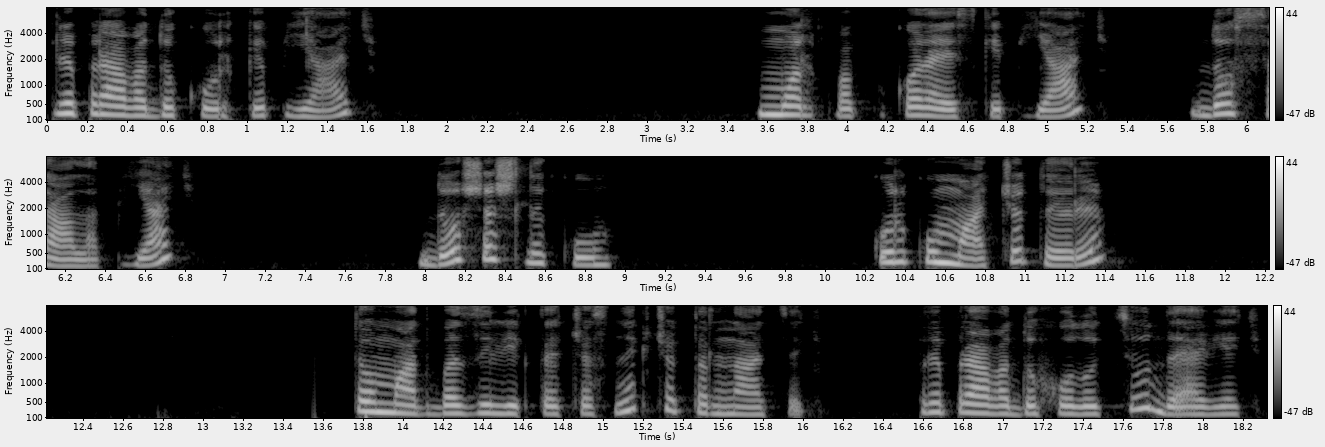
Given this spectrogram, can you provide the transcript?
Приправа до курки 5. Морква по-корейськи 5, до сала 5, до шашлику, куркума 4, томат, базилік та часник 14, приправа до холодцю 9,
